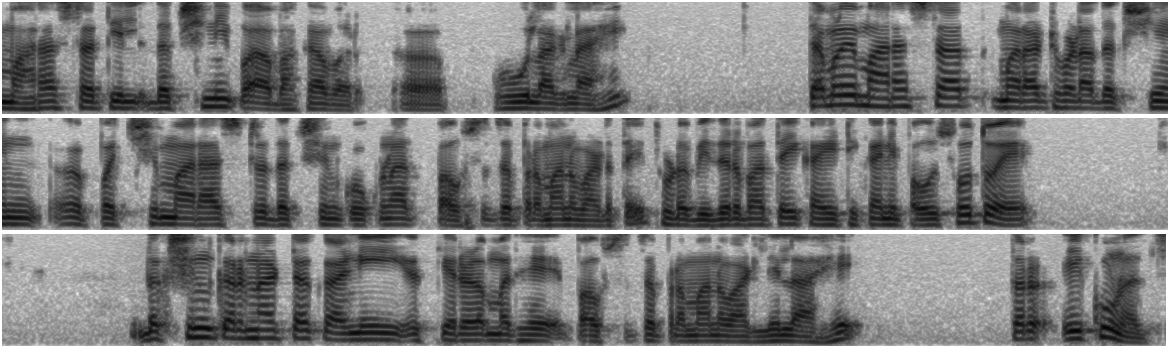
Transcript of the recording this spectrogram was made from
महाराष्ट्रातील दक्षिणी भागावर होऊ लागला आहे. त्यामुळे महाराष्ट्रात मराठवाडा दक्षिण पश्चिम महाराष्ट्र दक्षिण कोकणात पावसाचं प्रमाण वाढतंय. थोडं विदर्भातही काही ठिकाणी पाऊस होतोय. दक्षिण कर्नाटक आणि केरळमध्ये पावसाचं प्रमाण वाढलेलं आहे. तर एकूणच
